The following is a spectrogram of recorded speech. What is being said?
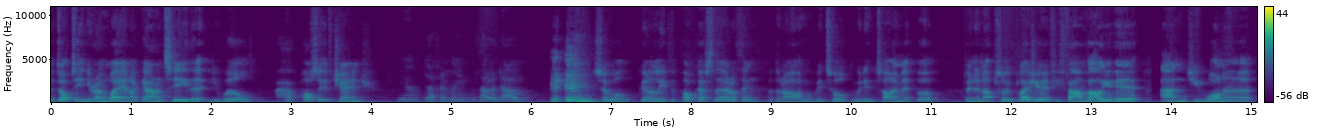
adopt it in your own way, and I guarantee that you will have positive change. Yeah, definitely, without a doubt. So we're going to leave the podcast there, I think. I don't know how long we've been talking, we didn't time it, but it's been an absolute pleasure. If you found value here and you want to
